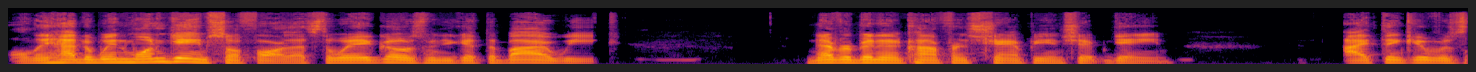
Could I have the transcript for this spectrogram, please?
only had to win one game so far. That's the way it goes when you get the bye week. Never been in a conference championship game. I think it was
